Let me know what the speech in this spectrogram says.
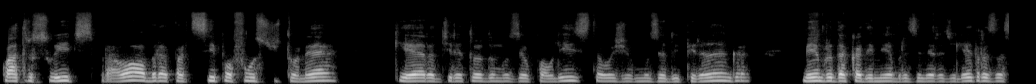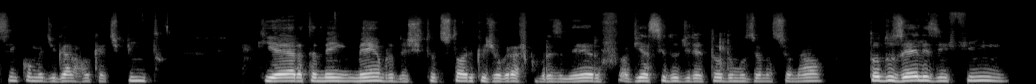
quatro suítes para a obra, participa Afonso de Toné, que era diretor do Museu Paulista, hoje o Museu do Ipiranga, membro da Academia Brasileira de Letras, assim como Edgar Roquete Pinto, que era também membro do Instituto Histórico e Geográfico Brasileiro, havia sido diretor do Museu Nacional, todos eles, enfim,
